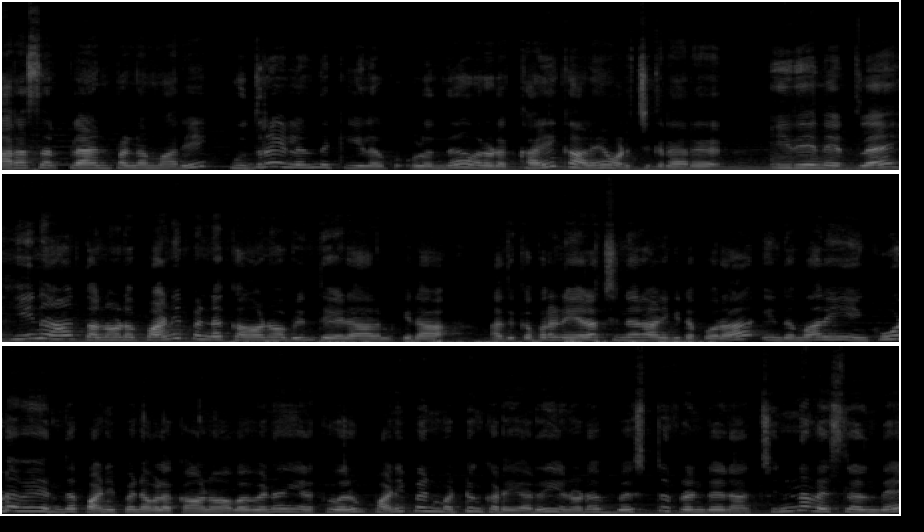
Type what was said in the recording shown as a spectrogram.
அரசர் பிளான் பண்ண மாதிரி குதிரையிலேருந்து கீழே விழுந்து அவரோட கை காலையும் உடச்சிக்கிறாரு. இதே நேரத்தில் ஹீனா தன்னோட பணிப்பெண்ணை காணும் அப்படின்னு தேட ஆரம்பிக்கிறா. அதுக்கப்புறம் நேராக சின்ன ராணி கிட்ட போறா இந்த மாதிரி என் கூடவே இருந்த பணிப்பெண் அவளை காணும். அவள் வேணும் எனக்கு வெறும் பணிப்பெண் மட்டும் கிடையாது. என்னோட பெஸ்ட் ஃப்ரெண்டு நான் சின்ன வயசுலேருந்தே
